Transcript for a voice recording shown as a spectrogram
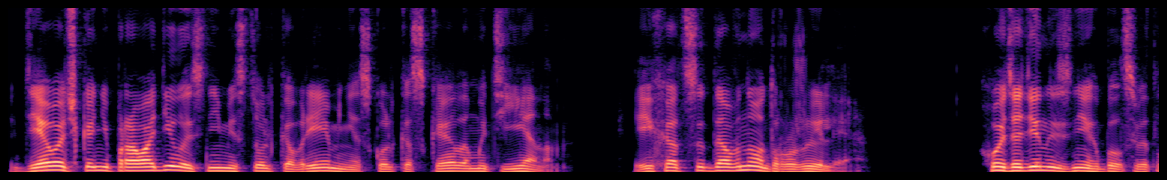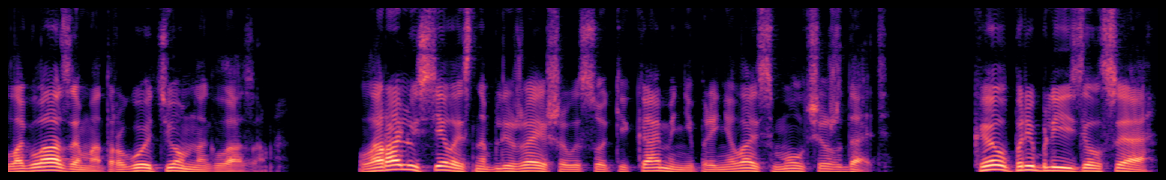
Девочка не проводила с ними столько времени, сколько с Кэлом и Тьеном. Их отцы давно дружили. Хоть один из них был светлоглазым, а другой темноглазым. Лораль уселась на ближайший высокий камень и принялась молча ждать. Кэл приблизился.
